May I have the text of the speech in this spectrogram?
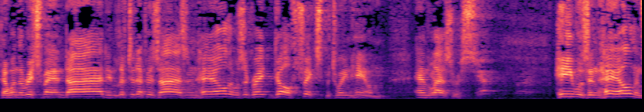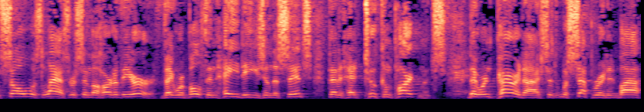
that when the rich man died and lifted up his eyes in hell, there was a great gulf fixed between him and Lazarus. He was in hell, and so was Lazarus in the heart of the earth. They were both in Hades in the sense that it had two compartments. They were in paradise that was separated by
